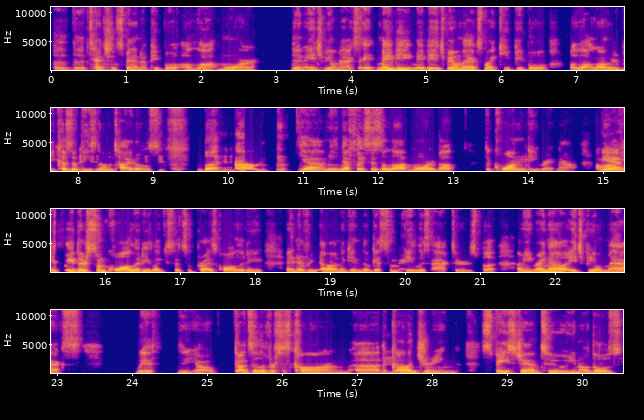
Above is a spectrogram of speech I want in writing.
uh, the attention span of people a lot more than HBO Max. It, maybe maybe HBO Max might keep people a lot longer because of these known titles, but mm-hmm. um, yeah, I mean Netflix is a lot more about the quantity right now. Yeah. Obviously, there's some quality, like you said, some prize quality, and every now and again they'll get some A-list actors. But I mean, right now HBO Max with you know Godzilla versus Kong, uh, The mm-hmm. Conjuring, Space Jam 2, you know, those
